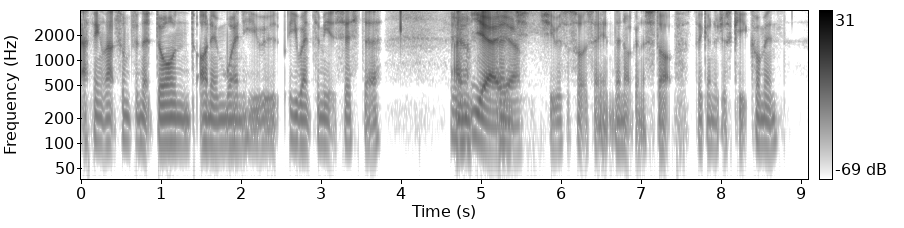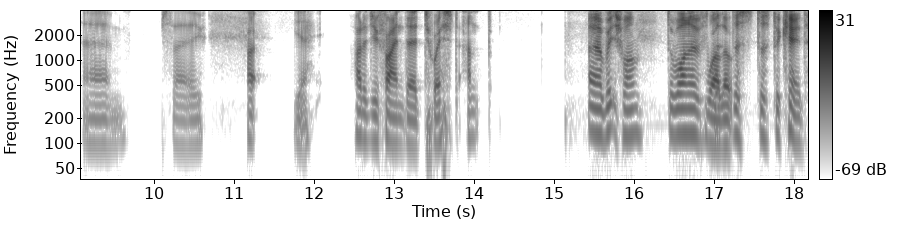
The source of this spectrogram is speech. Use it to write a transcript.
I think that's something that dawned on him when he w- he went to meet his sister, yeah. and Yeah, and yeah. she was sort of saying they're not going to stop; they're going to just keep coming. Um, so, Uh, yeah, how did you find the twist? And Uh, which one? The one of Well, the, the- the, the the kid.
